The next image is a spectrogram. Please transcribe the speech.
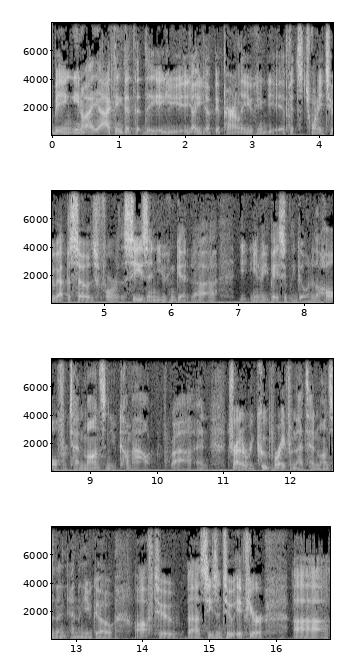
being, you know, I, I think that the, the you, apparently you can, if it's 22 episodes for the season, you can get, uh, you, you, know, you basically go into the hole for 10 months and you come out uh, and try to recuperate from that 10 months, and then and then you go off to uh, season two if you're uh,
